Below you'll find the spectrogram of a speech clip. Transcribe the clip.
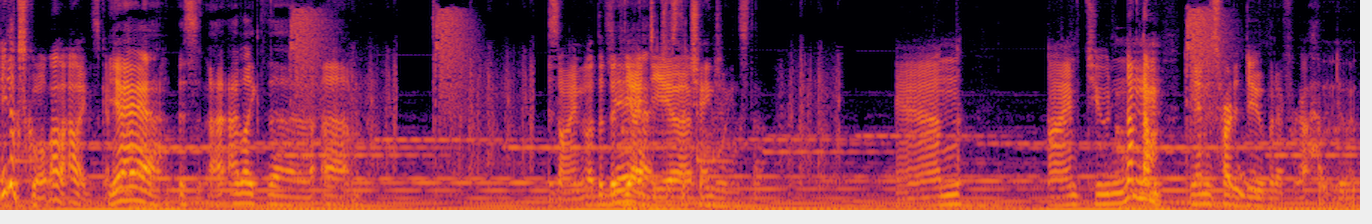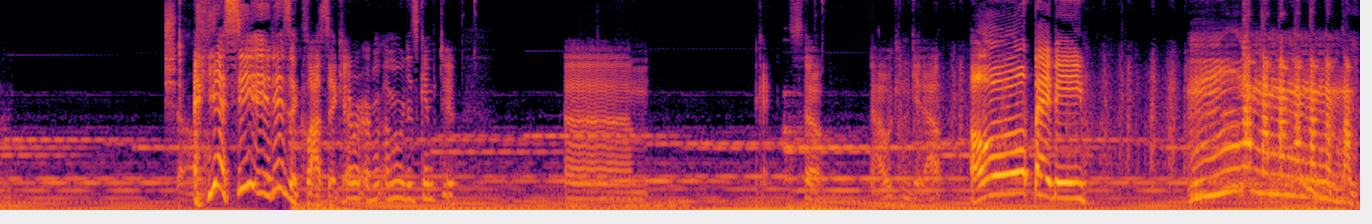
He looks cool. I, I like this guy. Yeah, this I, I like the um, design, the, the, the idea. just the changing and stuff. and time to num num. The end is hard to do, but I forgot how to do it. Yeah, see, it is a classic. I, I remember this game too. Um. Okay, so now we can get out. Oh, baby! Nom nom nom nom nom nom nom.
